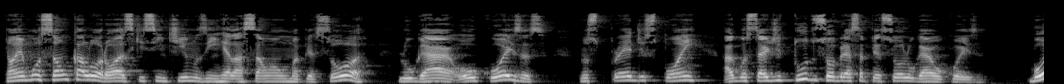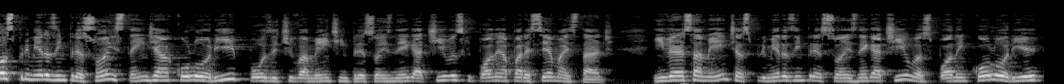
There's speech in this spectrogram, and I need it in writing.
Então a emoção calorosa que sentimos em relação a uma pessoa, lugar ou coisas nos predispõe a gostar de tudo sobre essa pessoa, lugar ou coisa. Boas primeiras impressões tendem a colorir positivamente impressões negativas que podem aparecer mais tarde. Inversamente, as primeiras impressões negativas podem colorir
